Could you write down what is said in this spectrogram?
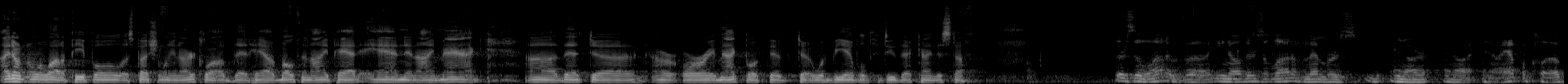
I don't know a lot of people, especially in our club, that have both an iPad and an iMac uh, that uh, or, or a MacBook that uh, would be able to do that kind of stuff. There's a lot of, uh, you know, there's a lot of members in our, in our, in our Apple Club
